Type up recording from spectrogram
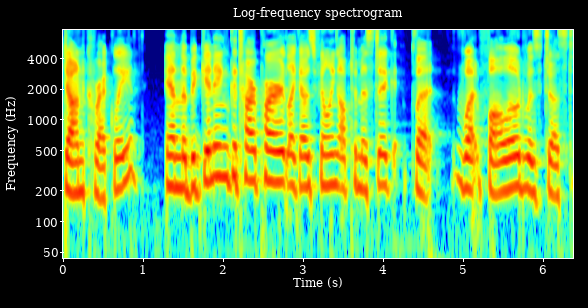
done correctly. And the beginning guitar part, like I was feeling optimistic, but what followed was just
